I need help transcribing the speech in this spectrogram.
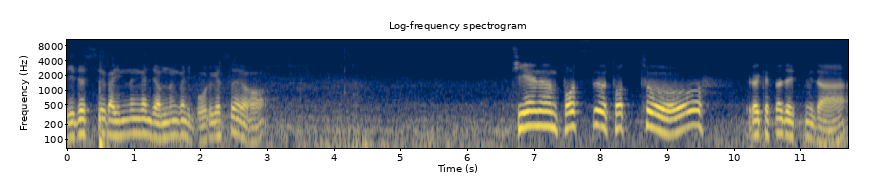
믿을 수가 있는 건지 없는 건지 모르겠어요. 뒤에는 보스 도트 이렇게 써져 있습니다.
